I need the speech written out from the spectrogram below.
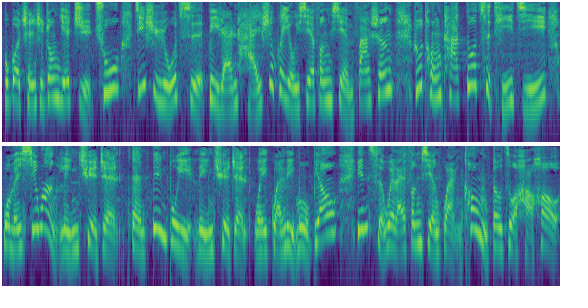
不过，陈时中也指出，即使如此，必然还是会有一些风险发生。如同他多次提及，我们希望零确诊，但并不以零确诊为管理目标。因此，未来风险管控都做好后，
